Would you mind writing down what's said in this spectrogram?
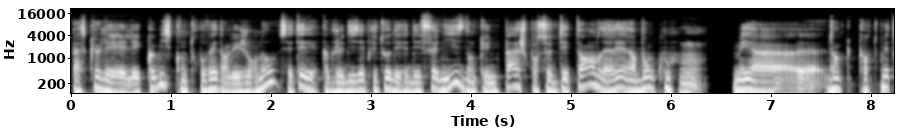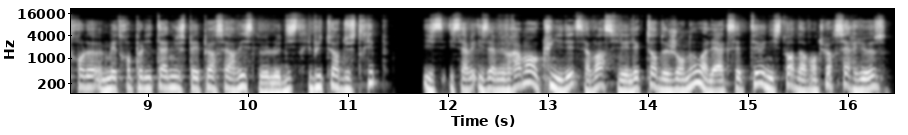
Parce que les, les comics qu'on trouvait dans les journaux, c'était, comme je disais plutôt, des, des funnies, donc une page pour se détendre et rire un bon coup. Hmm. Mais euh, donc, quand Metro- Metropolitan Newspaper Service, le, le distributeur du strip, ils, ils, ils avaient vraiment aucune idée de savoir si les lecteurs de journaux allaient accepter une histoire d'aventure sérieuse.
